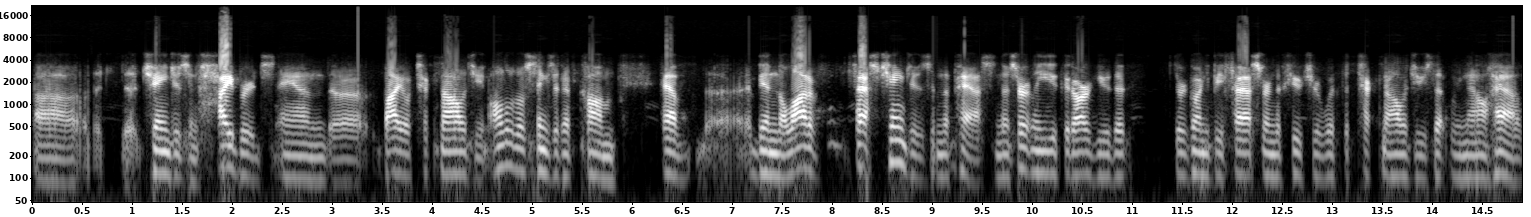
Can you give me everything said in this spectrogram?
uh, the, the changes in hybrids and uh, biotechnology, and all of those things that have come have uh, been a lot of fast changes in the past, and certainly you could argue that they're going to be faster in the future with the technologies that we now have.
